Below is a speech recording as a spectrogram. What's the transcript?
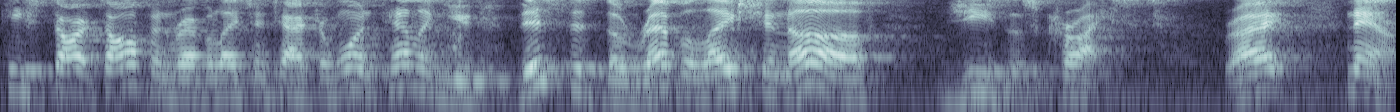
He starts off in Revelation chapter 1 telling you this is the revelation of Jesus Christ, right? Now,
